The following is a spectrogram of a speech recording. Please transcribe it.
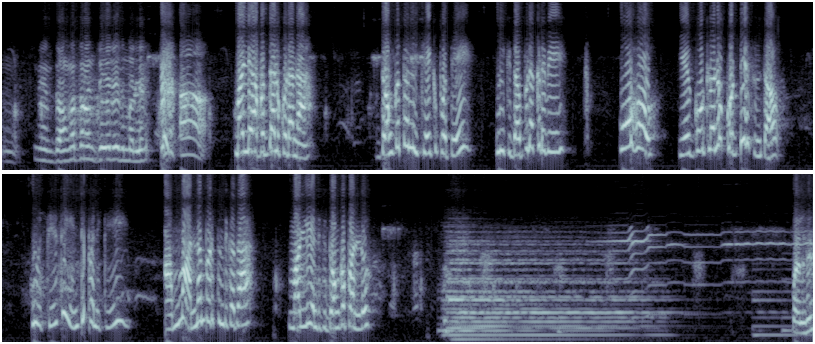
నేను దొంగతనం చేయలేదు మళ్ళీ. మళ్ళీ అబద్ధాలు కూడానా? దొంగతనం చేయకపోతే నీకు డబ్బులు ఎక్కడివి? ఓహో ఏ గూట్లోనో కొట్టేసుంటావు నువ్వు చేసే ఇంటి పనికి అమ్మ అన్నం పెడుతుంది కదా మళ్ళీ ఎందుకు దొంగ పనులు? మళ్ళీ.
